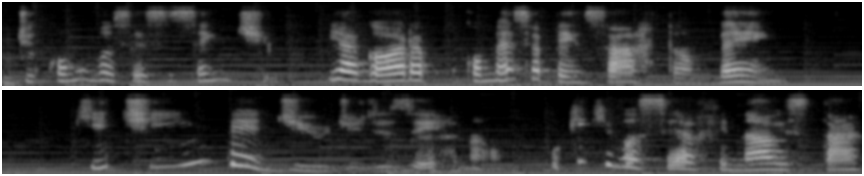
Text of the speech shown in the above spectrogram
de como você se sentiu. E agora comece a pensar também que te impediu de dizer não. O que, que você afinal está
